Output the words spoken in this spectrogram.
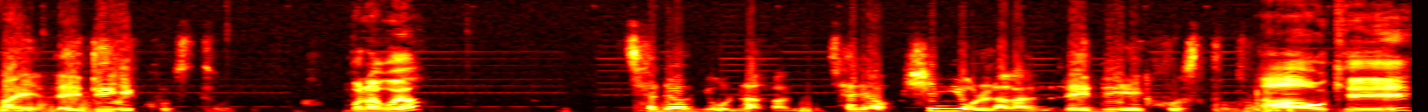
아니 레드의 코스튬. 뭐라고요? 체력이 올라간 체력 힘이 올라간 레드의 코스튬. 아, 오케이.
